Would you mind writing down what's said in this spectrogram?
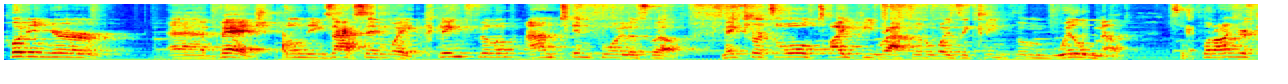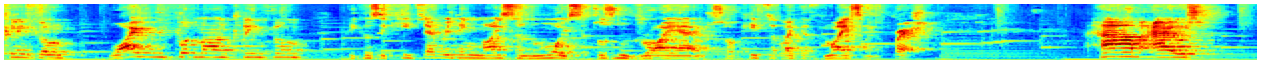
put in your uh, veg, done the exact same way. Cling film and tin foil as well. Make sure it's all tightly wrapped, otherwise the cling film will melt. So put on your cling film. Why are we putting on cling film? Because it keeps everything nice and moist. It doesn't dry out, so it keeps it like it's nice and fresh ham out,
